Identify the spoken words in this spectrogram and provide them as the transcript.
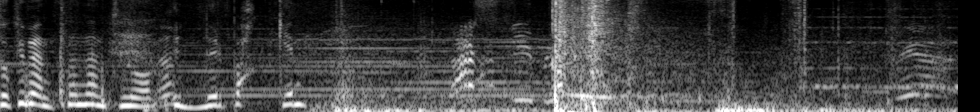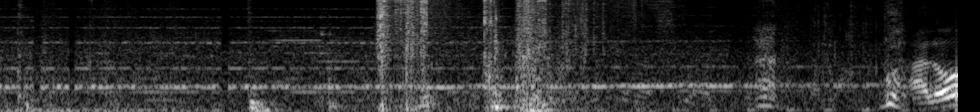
Dokumentene nevnte noe om under bakken. Hallo?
